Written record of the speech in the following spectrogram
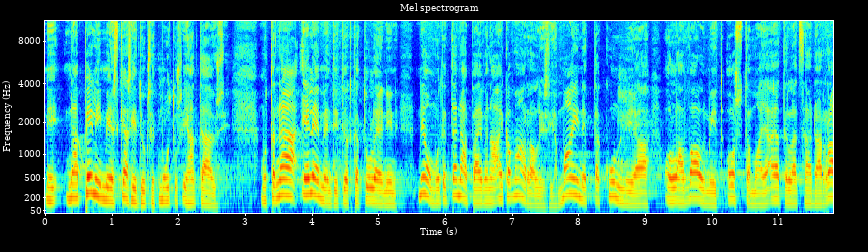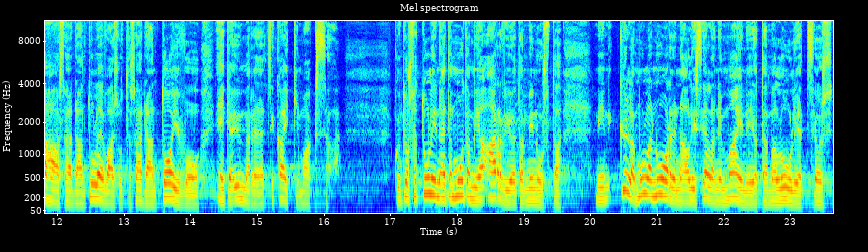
Niin nämä pelimieskäsitykset muuttuisi ihan täysin. Mutta nämä elementit, jotka tulee, niin ne on muuten tänä päivänä aika vaarallisia. Mainetta, kunniaa ollaan valmiit ostamaan ja ajatellaan, että saadaan rahaa, saadaan tulevaisuutta, saadaan toivoa, eikä ymmärretä, että se kaikki maksaa. Kun tuossa tuli näitä muutamia arvioita minusta, niin kyllä mulla nuorena oli sellainen maine, jota mä luulin, että se olisi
